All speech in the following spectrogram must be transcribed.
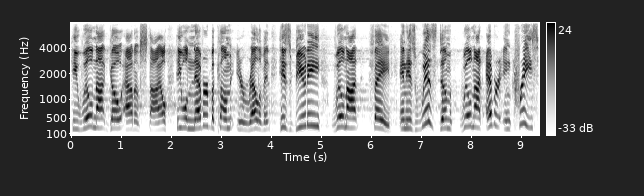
He will not go out of style. He will never become irrelevant. His beauty will not fade. And his wisdom will not ever increase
